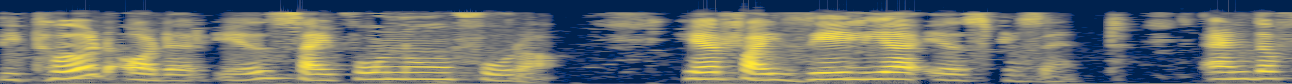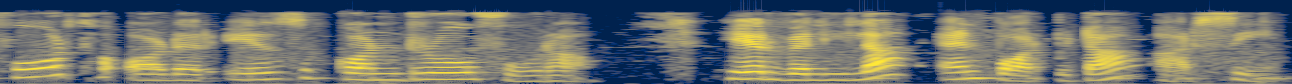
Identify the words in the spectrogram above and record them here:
The third order is Siphonophora. Here Physalia is present. And the fourth order is Chondrophora. Here Velella and Porpita are seen.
